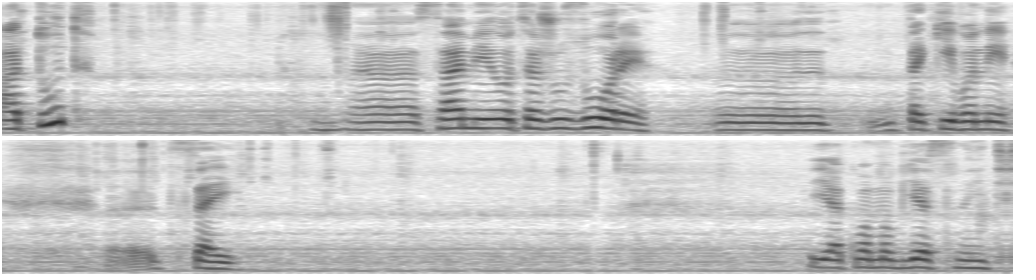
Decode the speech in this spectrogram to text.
А тут е, самі оце ж узори, такі вони е, цей. Як вам об'яснити?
